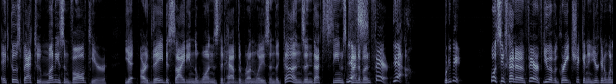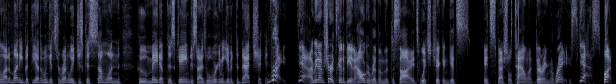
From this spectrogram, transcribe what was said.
it goes back to money's involved here. Yet are they deciding the ones that have the runways and the guns? And that seems kind of unfair. yeah. What do you mean? Well, it seems kind of unfair if you have a great chicken and you're going to win a lot of money, but the other one gets the runway just because someone who made up this game decides, well, we're going to give it to that chicken. Right. Yeah. I mean, I'm sure it's going to be an algorithm that decides which chicken gets its special talent during the race. Yes, but.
